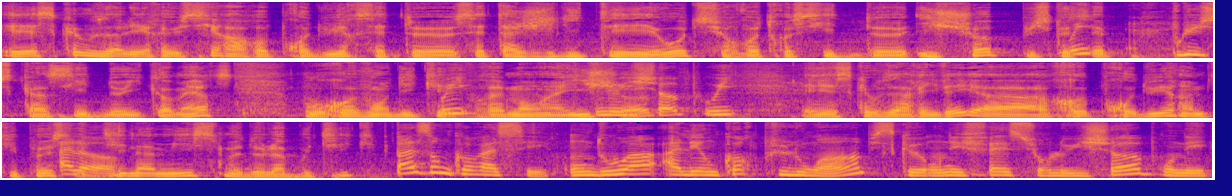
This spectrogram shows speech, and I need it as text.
Et est-ce que vous allez réussir à reproduire cette, euh, cette agilité et autres sur votre site de e-shop, puisque Oui. c'est plus qu'un site de e-commerce, vous revendiquez Oui. vraiment un Le e-shop. e-shop, oui. Et est-ce que vous arrivez à reproduire un petit peu ce dynamisme de la boutique? Pas encore assez. On doit aller encore plus loin, puisque en effet sur le e-shop, on est,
